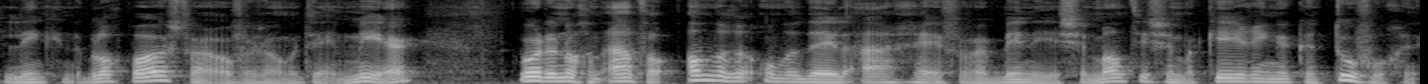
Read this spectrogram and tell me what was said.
link in de blogpost, waarover zometeen meer, worden nog een aantal andere onderdelen aangegeven waarbinnen je semantische markeringen kunt toevoegen.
